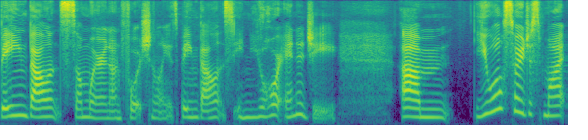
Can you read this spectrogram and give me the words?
being balanced somewhere, and unfortunately, it's being balanced in your energy. Um, you also just might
